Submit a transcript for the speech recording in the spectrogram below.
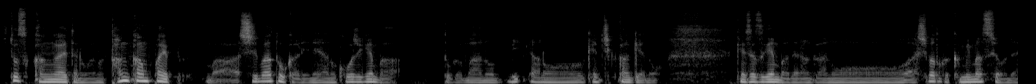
一つ考えたのが、あの単管パイプ、まあ足場とかにね、あの工事現場とか、まああの、あの建築関係の建設現場でなんかあのー、足場とか組みますよね。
